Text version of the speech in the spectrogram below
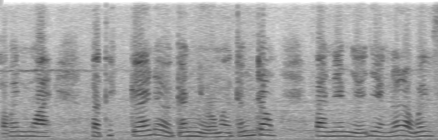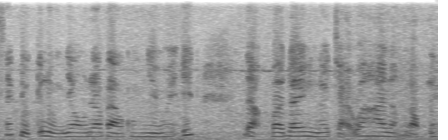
ở bên ngoài và thiết kế đây là canh nhựa màu trắng trong. Và anh em dễ dàng đó là quan sát được cái lượng dầu ra vào còn nhiều hay ít. Dạ, đặt vào đây thì nó trải qua hai lần lọc đây.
